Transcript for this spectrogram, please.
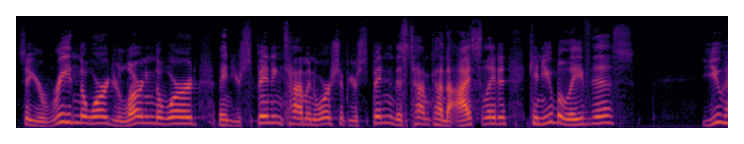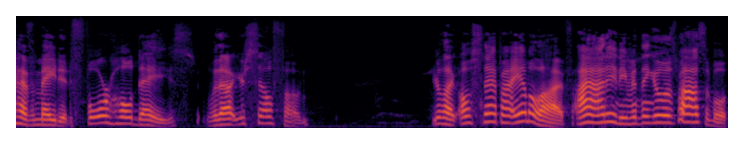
So you're reading the Word, you're learning the Word, man, you're spending time in worship, you're spending this time kind of isolated. Can you believe this? You have made it four whole days without your cell phone. You're like, oh, snap, I am alive. I, I, didn't even think it was possible.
